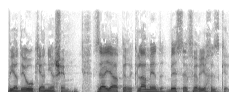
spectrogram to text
וידעו כי אני השם. זה היה פרק ל' בספר יחזקאל.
